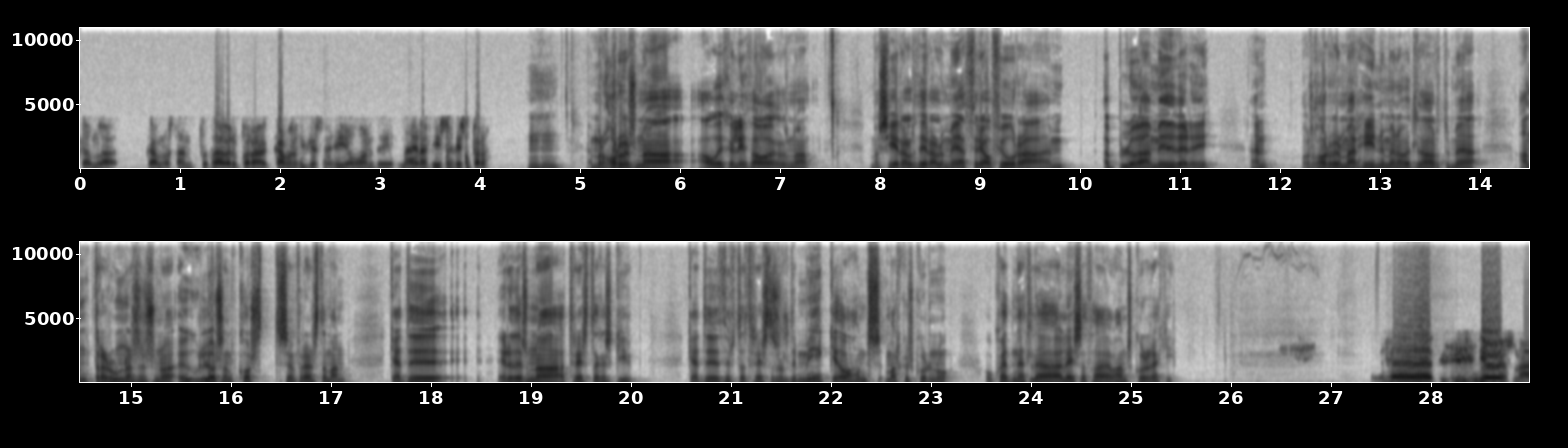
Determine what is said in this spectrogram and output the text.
gamla, gamla stand og það verður bara gaman að fylgjast með því og vonandi næra því sem fyrst bara. Mm -hmm. ef maður horfir svona á ykkar lið þá er svona, maður sér alveg þeir alveg með þrjá fjóra öfluga miðverði en horfir maður hinum en á velli þá ertu með andra rúnar sem svona augljósan kost sem fremstamann getið, eru þeir svona að treysta kannski getið þurft að treysta svolítið mikið á hans markaskorinu og hvernig ætlaði að leysa það ef hann skorur ekki jú, svona,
